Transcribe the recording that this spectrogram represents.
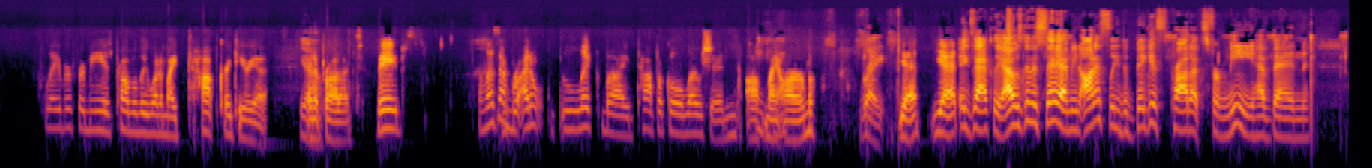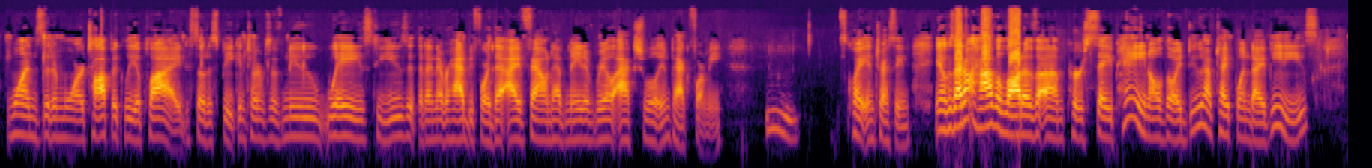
flavor for me is probably one of my top criteria Yeah. in a product. Vapes, unless I'm, I don't lick my topical lotion off my Mhm. arm right. yet. Yet, Exactly. I was going to say, I mean, honestly, the biggest products for me have been ones that are more topically applied, so to speak, in terms of new ways to use it that I never had before that I've found have made a real actual impact for me. mm, It's quite interesting. You know, because I don't have a lot of um, per se pain, although I do have type 1 diabetes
